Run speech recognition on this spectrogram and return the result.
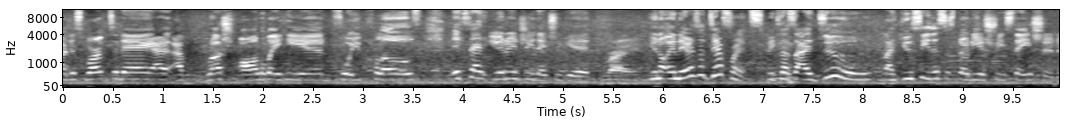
I just worked today. I, I rushed all the way here before you close. It's that energy that you get. Right. You know, and there's a difference because mm-hmm. I do, like you see, this is 30th Street Station.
